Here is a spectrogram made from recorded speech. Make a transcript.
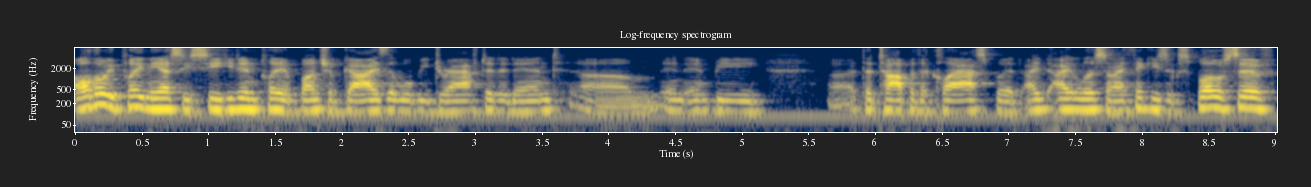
although he played in the SEC, he didn't play a bunch of guys that will be drafted at end um, and, and be uh, at the top of the class. But I, I listen. I think he's explosive.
